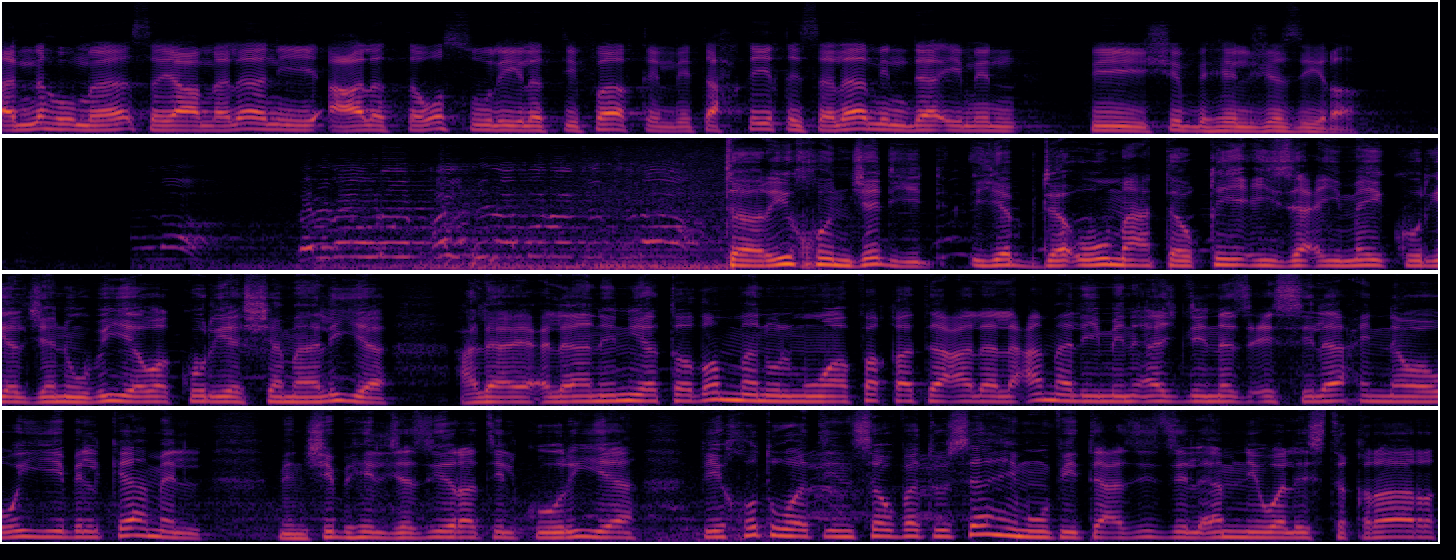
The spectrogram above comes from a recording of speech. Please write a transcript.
أنهما سيعملان على التوصل إلى اتفاق لتحقيق سلام دائم في شبه الجزيرة. تاريخ جديد يبدأ مع توقيع زعيمي كوريا الجنوبية وكوريا الشمالية على إعلان يتضمن الموافقة على العمل من أجل نزع السلاح النووي بالكامل من شبه الجزيرة الكورية في خطوة سوف تساهم في تعزيز الأمن والاستقرار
